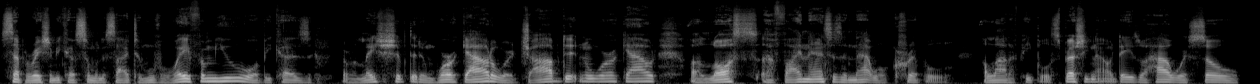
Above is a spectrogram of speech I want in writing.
separation because someone decided to move away from you, or because a relationship didn't work out, or a job didn't work out, a loss of finances, and that will cripple a lot of people, especially nowadays with how we're so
